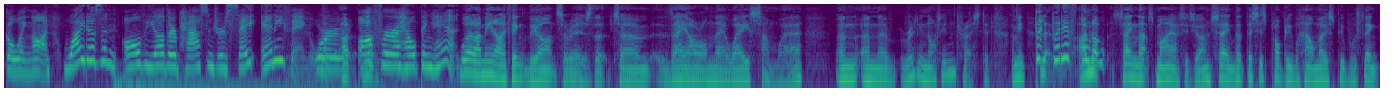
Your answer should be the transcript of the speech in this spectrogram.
going on. Why doesn't all the other passengers say anything or Well, uh, well- offer a helping hand? Well, I mean, I think the answer is that um, they are on their way somewhere. And, and they're really not interested. I mean, But- but if I'm not saying that's my attitude. I'm saying that this is probably how most people think.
